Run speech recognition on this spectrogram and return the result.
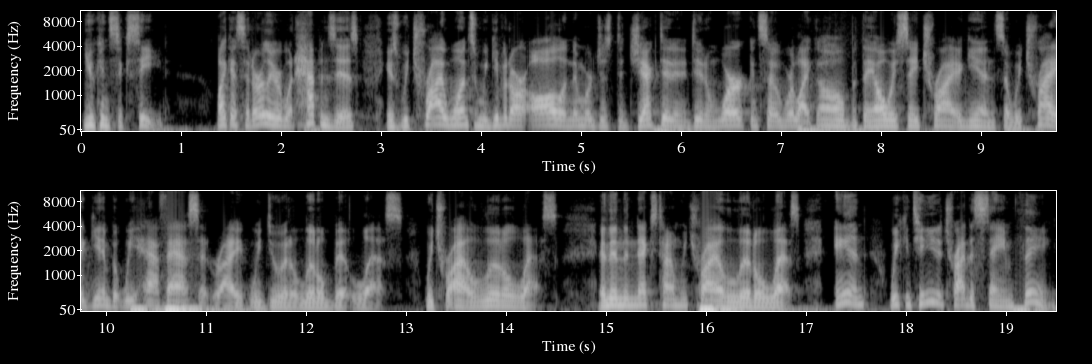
you can succeed. Like I said earlier, what happens is is we try once and we give it our all and then we're just dejected and it didn't work and so we're like, "Oh, but they always say try again." So we try again, but we half-ass it, right? We do it a little bit less. We try a little less. And then the next time we try a little less. And we continue to try the same thing.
